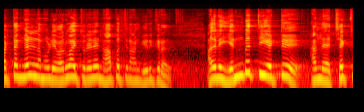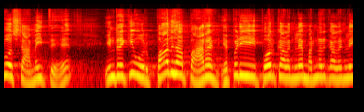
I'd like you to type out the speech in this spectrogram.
வட்டங்கள் நம்முடைய வருவாய்த்துறையில் நாற்பத்தி நான்கு இருக்கிறது. அதில் எண்பத்தி எட்டு அந்த செக் போஸ்ட் அமைத்து இன்றைக்கு ஒரு பாதுகாப்பு அரண் எப்படி போர்க்காலங்களே மன்னர் காலங்களே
